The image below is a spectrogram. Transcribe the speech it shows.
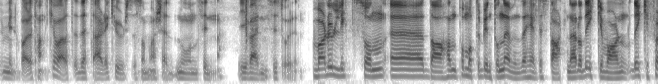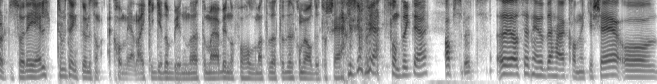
umiddelbare tanke var at dette er det kuleste som har skjedd noensinne i verdenshistorien. Var du litt sånn uh, da han på en måte begynte å nevne det helt i starten der, og det ikke, var, det ikke føltes så reelt? Du tenkte litt sånn Kom igjen, jeg ikke gidd å begynne med dette, må jeg begynne å forholde meg til dette? Det kommer jo aldri til å skje. Sånn tenkte jeg. Absolutt. Uh, altså jeg tenkte at det her kan ikke skje, og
